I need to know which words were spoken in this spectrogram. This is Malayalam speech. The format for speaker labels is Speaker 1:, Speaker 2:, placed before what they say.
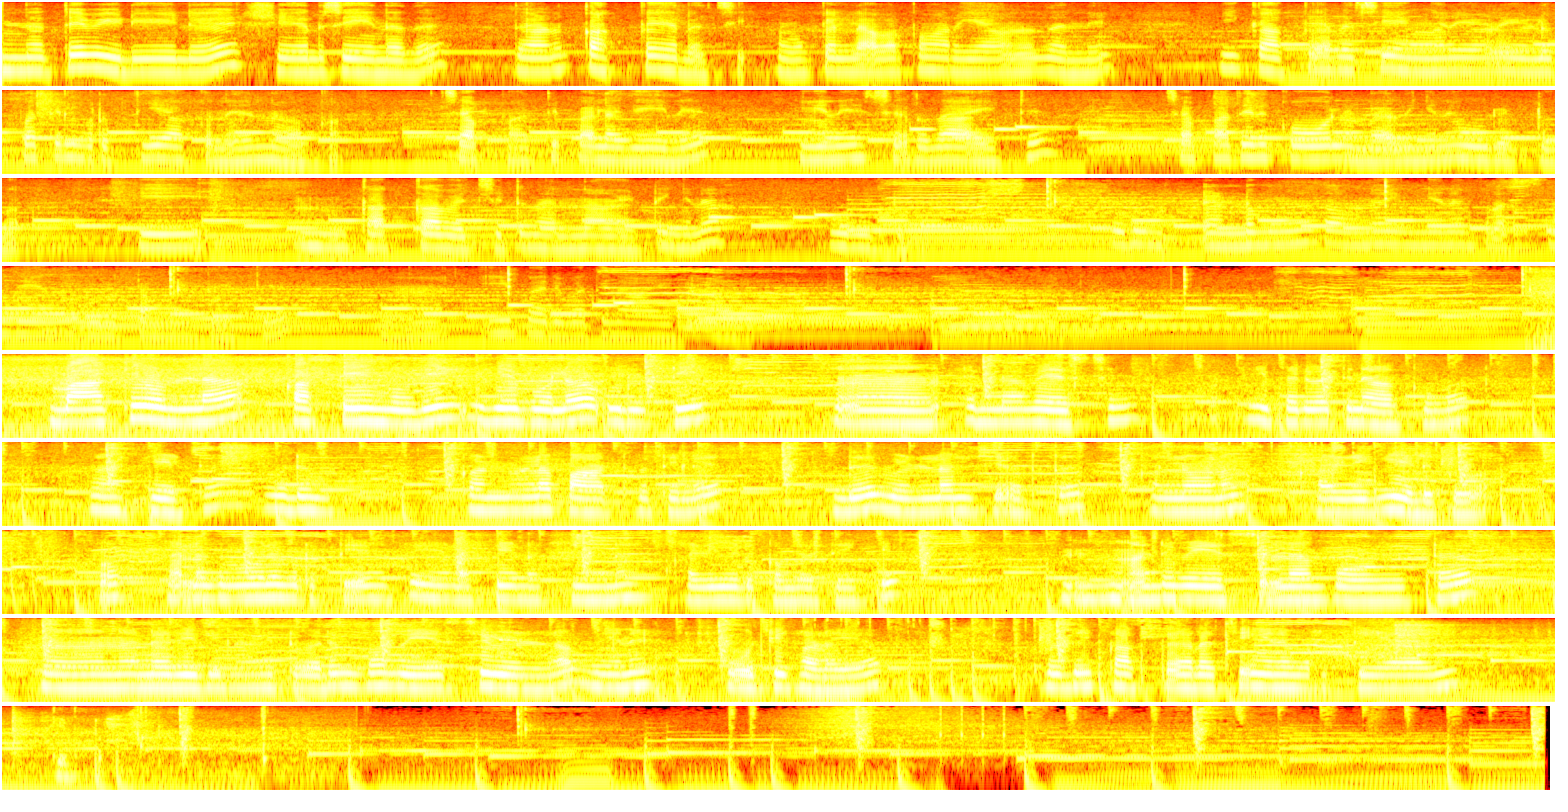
Speaker 1: ഇന്നത്തെ വീഡിയോയിൽ ഷെയർ ചെയ്യുന്നത് ഇതാണ് കക്ക ഇറച്ചി. നമുക്കെല്ലാവർക്കും അറിയാവുന്നത് തന്നെ ഈ കക്ക ഇറച്ചി എങ്ങനെയാണ് എളുപ്പത്തിൽ വൃത്തിയാക്കുന്നതെന്ന് നോക്കാം. ചപ്പാത്തി പലകയിൽ ഇങ്ങനെ ചെറുതായിട്ട് ചപ്പാത്തിയിൽ കോലുണ്ട് അതിങ്ങനെ ഉരുട്ടുക. ഈ കക്ക വെച്ചിട്ട് നന്നായിട്ട് ഇങ്ങനെ ഉരുട്ടുക. ഒരു രണ്ട് മൂന്ന് തവണ ഇങ്ങനെ പ്രസ് ചെയ്ത് ഉരുട്ടുമ്പോഴത്തേക്ക് ഈ പരുവത്തിനായിട്ട് ബാക്കിയുള്ള കക്കയും കൂടി ഇതേപോലെ ഉരുട്ടി എല്ലാ വേസ്റ്റും ഈ പരുവത്തിനാക്കുക. ആക്കിയിട്ട് ഒരു കണ്ണുള്ള പാത്രത്തിൽ ഇത് വെള്ളം ചേർത്ത് നല്ലോണം കഴുകി എടുക്കുക. അപ്പോൾ നല്ലതുപോലെ വൃത്തിയായിട്ട് ഇളക്കി ഇളക്കി ഇങ്ങനെ കഴുകിയെടുക്കുമ്പോഴത്തേക്ക് അതിന്റെ വേസ്റ്റ് എല്ലാം പോയിട്ട് നല്ല രീതിയിലായിട്ട് വരും ഇപ്പോൾ വേസ്റ്റ് വെള്ളം ഇങ്ങനെ ഊറ്റി കളയുക ഇത് കക്ക ഇറച്ചി ഇങ്ങനെ വൃത്തിയായി കിട്ടും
